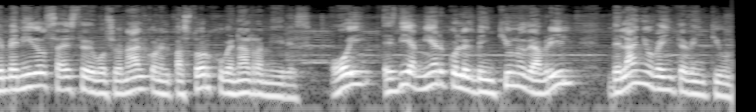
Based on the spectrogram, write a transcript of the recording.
Bienvenidos a este devocional con el pastor Juvenal Ramírez. Hoy es día miércoles 21 de abril del año 2021.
